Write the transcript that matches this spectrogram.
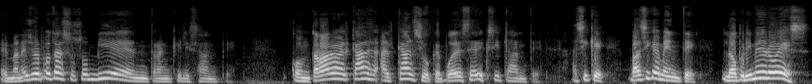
El magnesio y el potasio son bien tranquilizantes, contrario al, cal al calcio que puede ser excitante. Así que básicamente lo primero es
